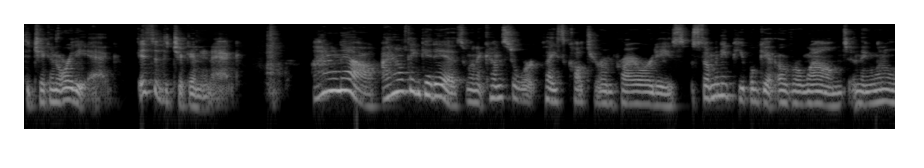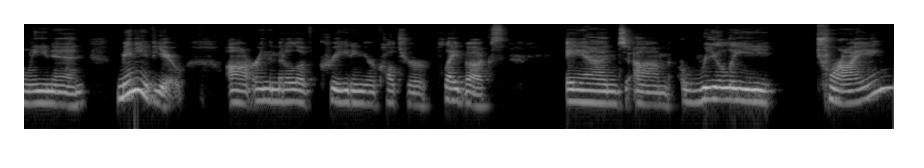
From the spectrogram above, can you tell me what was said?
The chicken or the egg. Is it the chicken and egg? I don't know. I don't think it is when it comes to workplace culture and priorities. So many people get overwhelmed and they want to lean in. Many of you uh, are in the middle of creating your culture playbooks and um, really trying,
